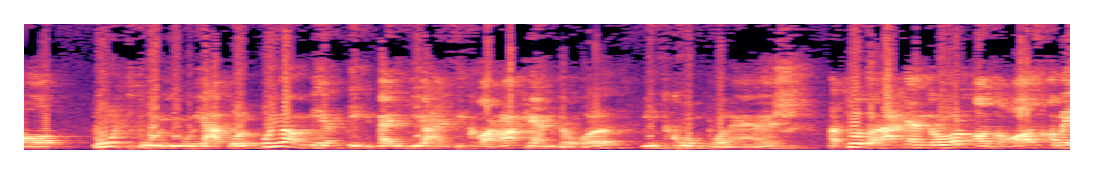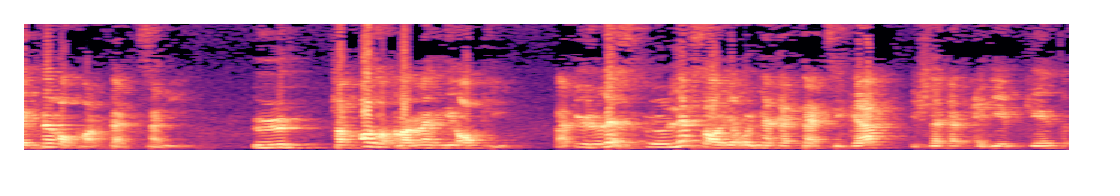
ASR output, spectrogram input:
a portfóliójából olyan mértékben hiányzik a rock and roll, mint komponens. Tehát tudod, a rock and roll az az, amelyik nem akar tetszeni. Ő csak az akar lenni, aki. Tehát ő, lesz, ő leszarja, hogy neked tetszik-e, és neked egyébként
